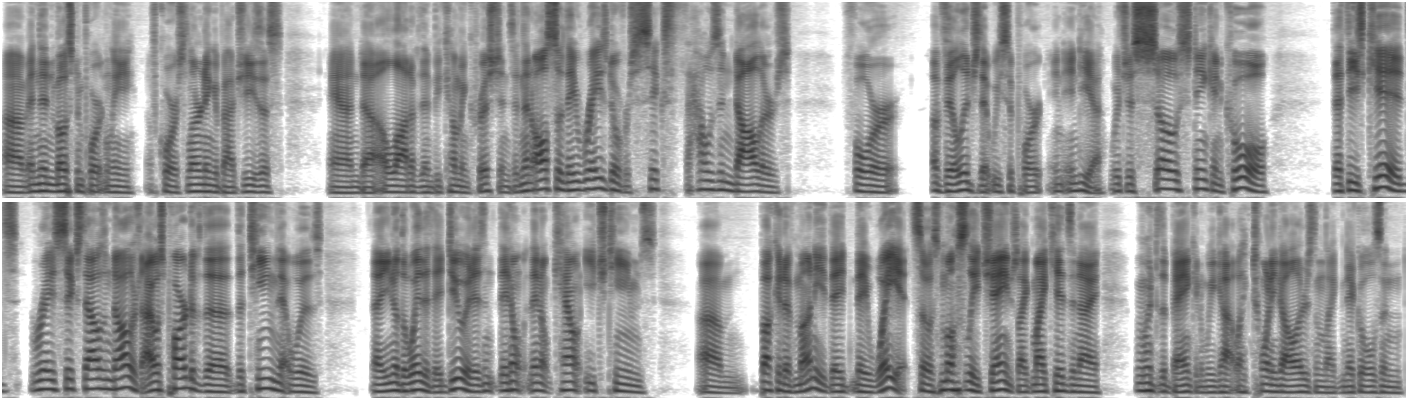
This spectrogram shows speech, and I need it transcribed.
Um, and then, most importantly, of course, learning about Jesus and uh, a lot of them becoming Christians. And then also, they raised over $6,000 for a village that we support in India, which is so stinking cool that these kids raised six thousand dollars. I was part of the the team that was, uh, you know, the way that they do it isn't they don't they don't count each team's um, bucket of money. They they weigh it, so it's mostly change. Like my kids and I, we went to the bank and we got like twenty dollars and like nickels and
